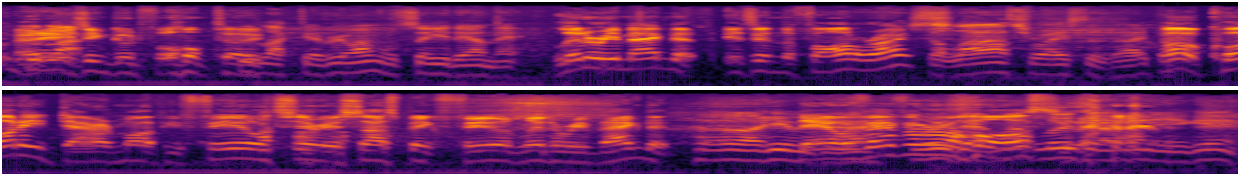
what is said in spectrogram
good and luck. he's in good form too. good luck to everyone. We'll see you down there. Literary Magnet is in the final race. The last race of the day. Oh, Quaddy, Darren might be field, serious suspect field, literary magnet. Oh, here we Now, go. if ever a Lose our- horse- lose our money again.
